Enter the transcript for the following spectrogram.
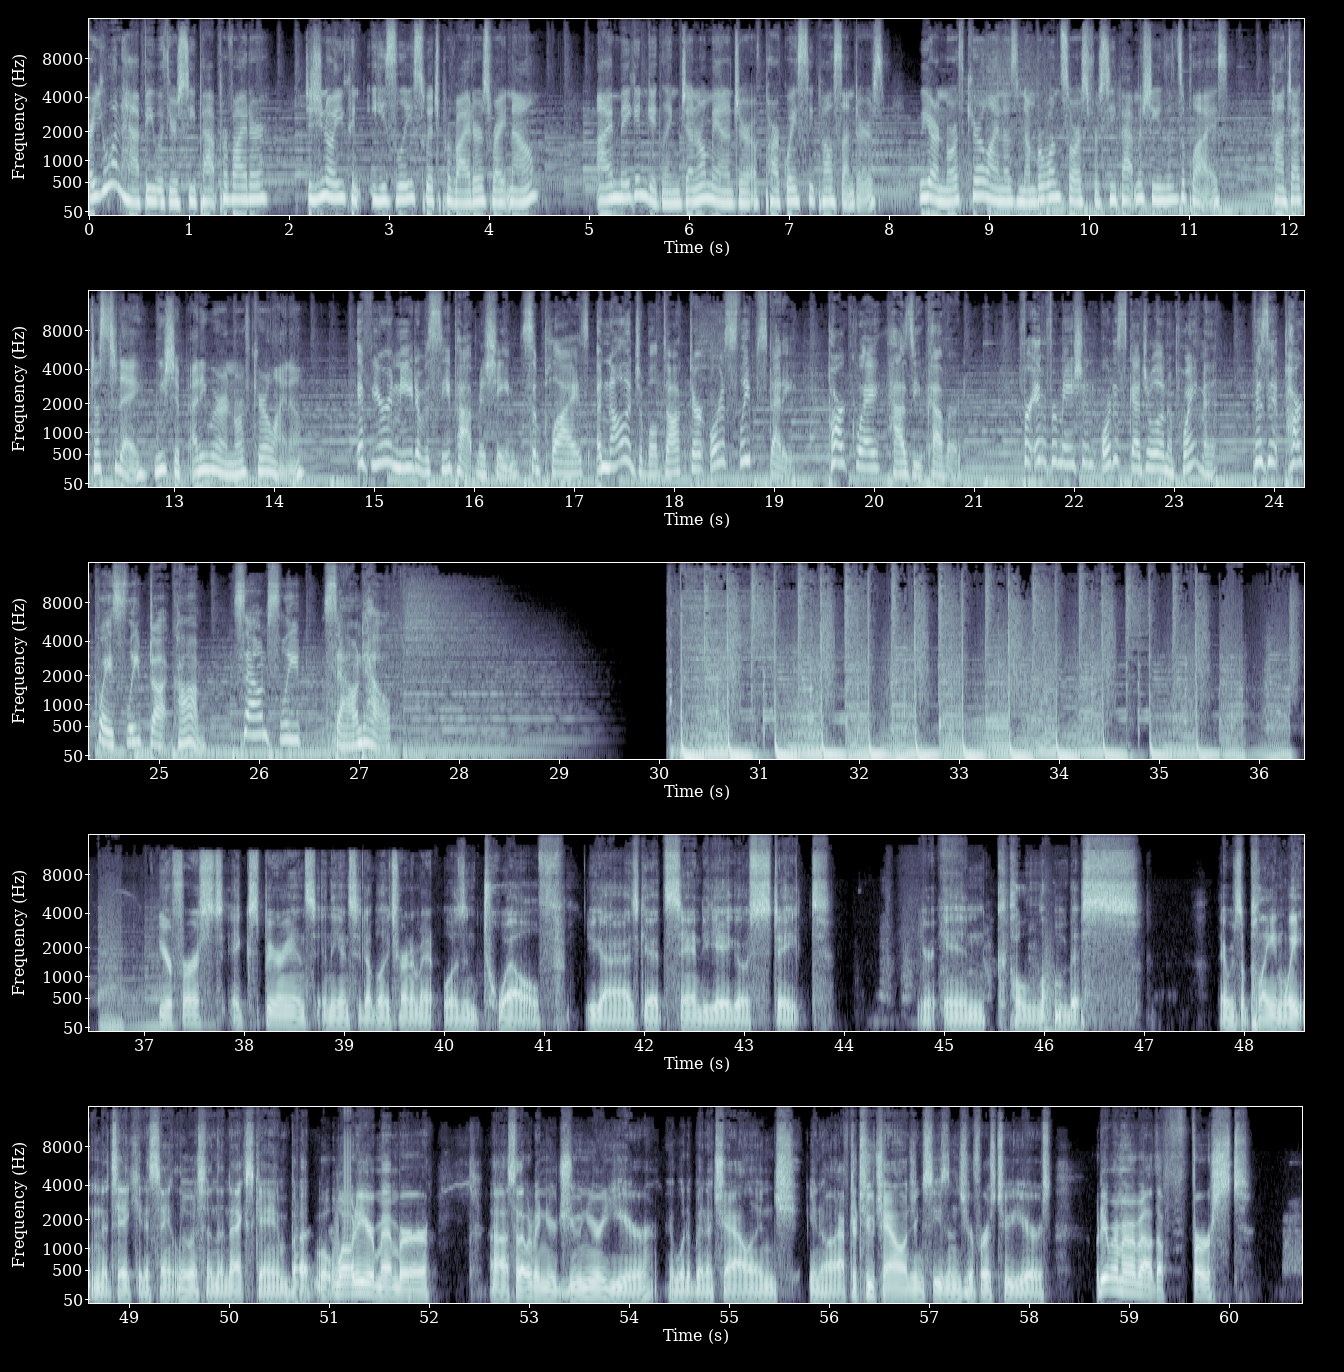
Are you unhappy with your CPAP provider? Did you know you can easily switch providers right now? I'm Megan Gigling, General Manager of Parkway Sleep Health Centers. We are North Carolina's number one source for CPAP machines and supplies. Contact us today. We ship anywhere in North Carolina. If you're in need of a CPAP machine, supplies, a knowledgeable doctor, or a sleep study, Parkway has you covered. For information or to schedule an appointment, visit parkwaysleep.com. Sound sleep, sound health. Your first experience in the NCAA tournament was in 12. You guys get San Diego State. You're in Columbus. There was a plane waiting to take you to St. Louis in the next game. But what do you remember? Uh, so that would have been your junior year. It would have been a challenge. You know, after two challenging seasons, your first two years. What do you remember about the first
